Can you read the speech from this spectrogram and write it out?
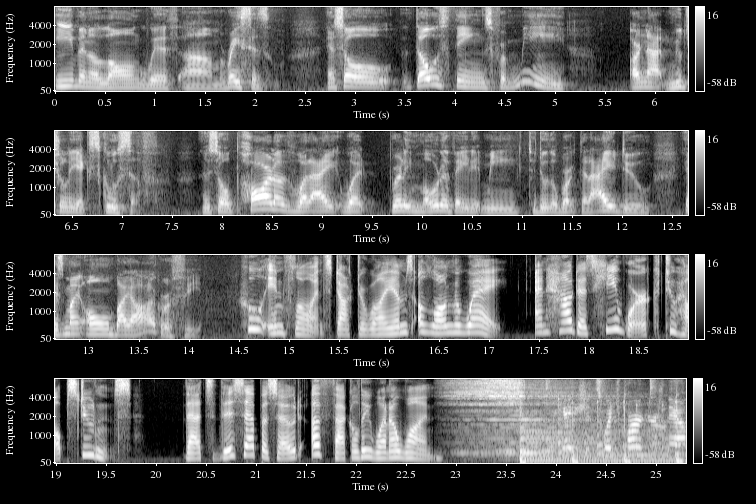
even along with um, racism. And so those things for me are not mutually exclusive. And so part of what I what really motivated me to do the work that I do is my own biography. Who influenced Dr. Williams along the way? And how does he work to help students? That's this episode of Faculty 101. Okay, you should switch partners now.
